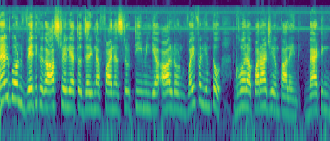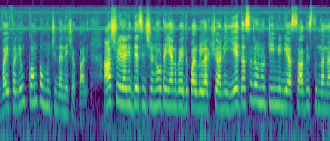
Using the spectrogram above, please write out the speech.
మెల్బోర్న్ వేదికగా ఆస్ట్రేలియాతో జరిగిన ఫైనల్స్లో టీమిండియా ఆల్రౌండ్ వైఫల్యంతో ఘోర పరాజయం పాలైంది. బ్యాటింగ్ వైఫల్యం కొంప ముంచిందనే చెప్పాలి. ఆస్ట్రేలియా నిర్దేశించిన నూట ఎనభై ఐదు పరుగుల లక్ష్యాన్ని ఏ దశలోనూ టీమిండియా సాధిస్తుందన్న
